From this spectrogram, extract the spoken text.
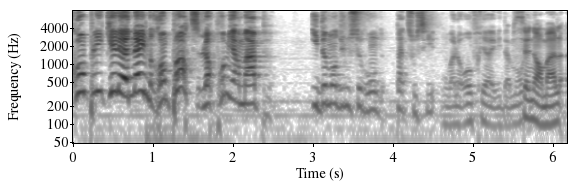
compliqué, les Unnamed remportent leur première map. Ils demandent une seconde, pas de souci, on va leur offrir évidemment. C'est normal.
